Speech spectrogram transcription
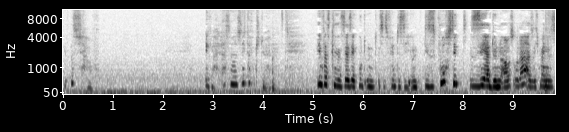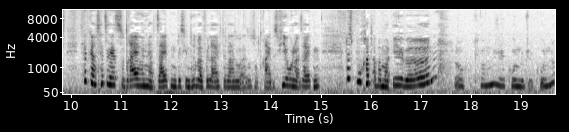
Jetzt ist scharf. Egal, lassen wir uns nicht davon stören. Jedenfalls klingt es sehr, sehr gut und es ist Fantasy. Und dieses Buch sieht sehr dünn aus, oder? Also ich meine, das, ich habe gedacht, es hätte jetzt so 300 Seiten, ein bisschen drüber vielleicht oder so, also so 300 bis 400 Seiten. Das Buch hat aber mal eben, oh, Sekunde, Sekunde, Sekunde.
